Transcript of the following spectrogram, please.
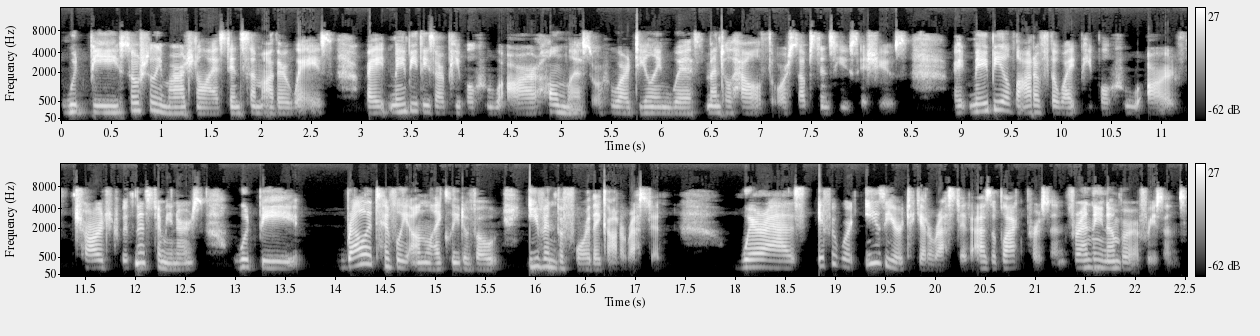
would be socially marginalized in some other ways, right? Maybe these are people who are homeless or who are dealing with mental health or substance use issues, right? Maybe a lot of the white people who are charged with misdemeanors would be relatively unlikely to vote even before they got arrested. Whereas if it were easier to get arrested as a Black person for any number of reasons,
